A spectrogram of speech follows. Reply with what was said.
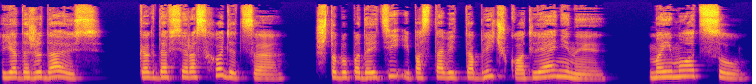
Я дожидаюсь, когда все расходятся, чтобы подойти и поставить табличку от Леонины, моему отцу,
